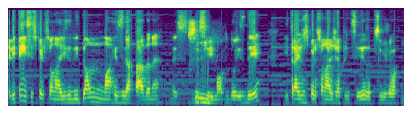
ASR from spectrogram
Ele tem esses personagens, ele dá uma resgatada, né? Nesse, nesse modo 2D. E traz os personagens da princesa, é possível jogar com.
